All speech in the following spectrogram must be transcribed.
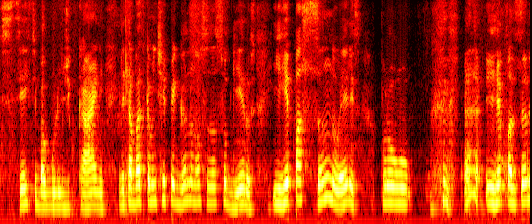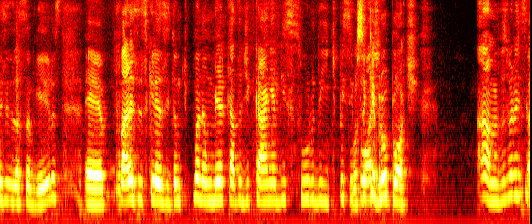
ser esse bagulho de carne, ele tá basicamente pegando nossos açougueiros e repassando eles pro e repassando esses açougueiros é, para essas crianças. Então, tipo, mano, é um mercado de carne absurdo e, tipo, esse Você plot- quebrou o plot. Ah, mas você vai dizer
